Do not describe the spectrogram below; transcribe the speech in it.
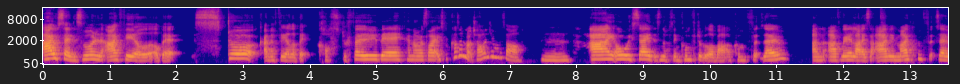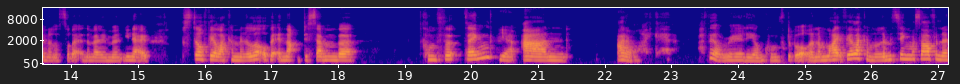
I was saying this morning that I feel a little bit stuck and I feel a bit claustrophobic, and I was like, it's because I'm not challenging myself. Mm. I always say there's nothing comfortable about a comfort zone. And I've realized that I'm in my comfort zone a little bit at the moment, you know, still feel like I'm in a little bit in that December comfort thing. Yeah. And I don't like it. I feel really uncomfortable. And I'm like, feel like I'm limiting myself. And uh,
